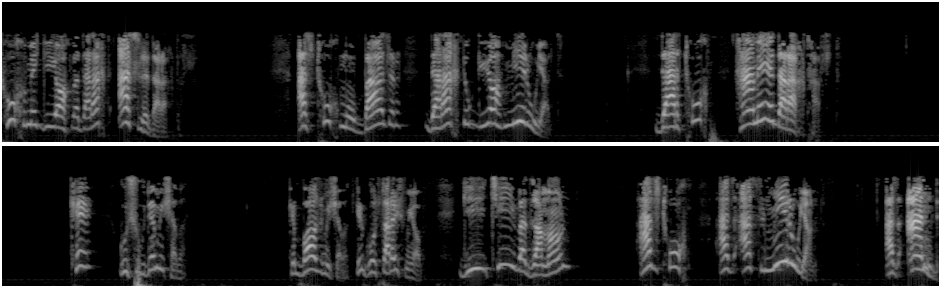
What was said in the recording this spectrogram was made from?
تخم گیاه و درخت اصل درخت است. از تخم و بذر درخت و گیاه می روید در تخم همه درخت هست که گشوده می شود که باز می شود که گسترش می یابد گیتی و زمان از تخم از اصل می رویند از اند.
